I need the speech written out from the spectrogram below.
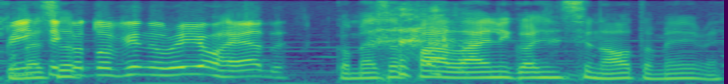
Começa- Pensem que eu tô vendo Radiohead. Começa a falar em linguagem de sinal também, velho.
